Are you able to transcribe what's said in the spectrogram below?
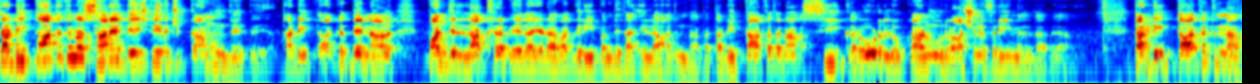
ਤੁਹਾਡੀ ਤਾਕਤ ਨਾਲ ਸਾਰੇ ਦੇਸ਼ ਦੇ ਵਿੱਚ ਕੰਮ ਹੁੰਦੇ ਪਏ ਆ। ਤੁਹਾਡੀ ਤਾਕਤ ਦੇ ਨਾਲ 5 ਲੱਖ ਰੁਪਏ ਦਾ ਜਿਹੜਾ ਵਾ ਗਰੀਬ ਬੰਦੇ ਦਾ ਇਲਾਜ ਹੁੰਦਾ ਪਿਆ। ਤੁਹਾਡੀ ਤਾਕਤ ਨਾਲ 80 ਕਰੋੜ ਲੋਕਾਂ ਨੂੰ ਰਾਸ਼ਨ ਫ੍ਰੀ ਮਿਲਦਾ ਪਿਆ ਤੁਹਾਡੀ ਤਾਕਤ ਨਾਲ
